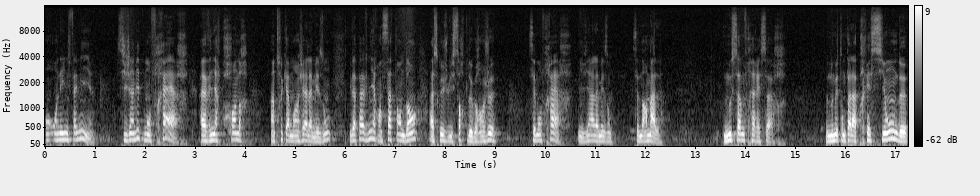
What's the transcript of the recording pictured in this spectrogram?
On, est une famille. Si j'invite mon frère à venir prendre un truc à manger à la maison, il ne va pas venir en s'attendant à ce que je lui sorte le grand jeu. C'est mon frère, il vient à la maison. C'est normal. Nous sommes frères et sœurs. Ne nous mettons pas la pression de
